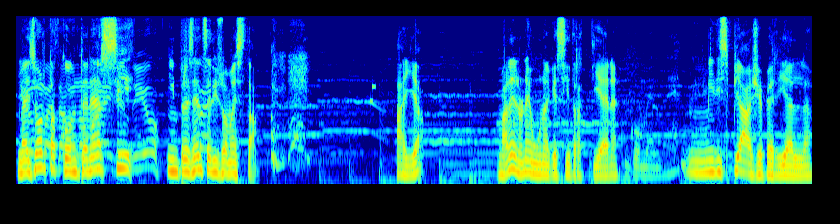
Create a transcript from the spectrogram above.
La esorto a contenersi in presenza di Sua Maestà. Aia. Ma lei non è una che si trattiene. Mi dispiace per Riel.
